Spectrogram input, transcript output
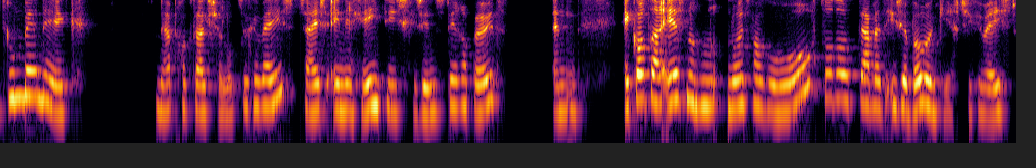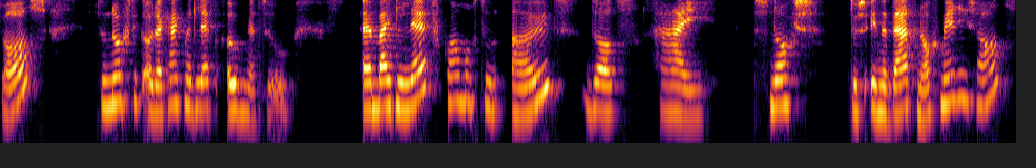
toen ben ik naar praktijk Charlotte geweest. Zij is energetisch gezinstherapeut. En ik had daar eerst nog nooit van gehoord, totdat ik daar met Isabeau een keertje geweest was. Toen dacht ik, oh, daar ga ik met Lef ook naartoe. En bij Lef kwam er toen uit dat hij s'nachts dus inderdaad nachtmerries had.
